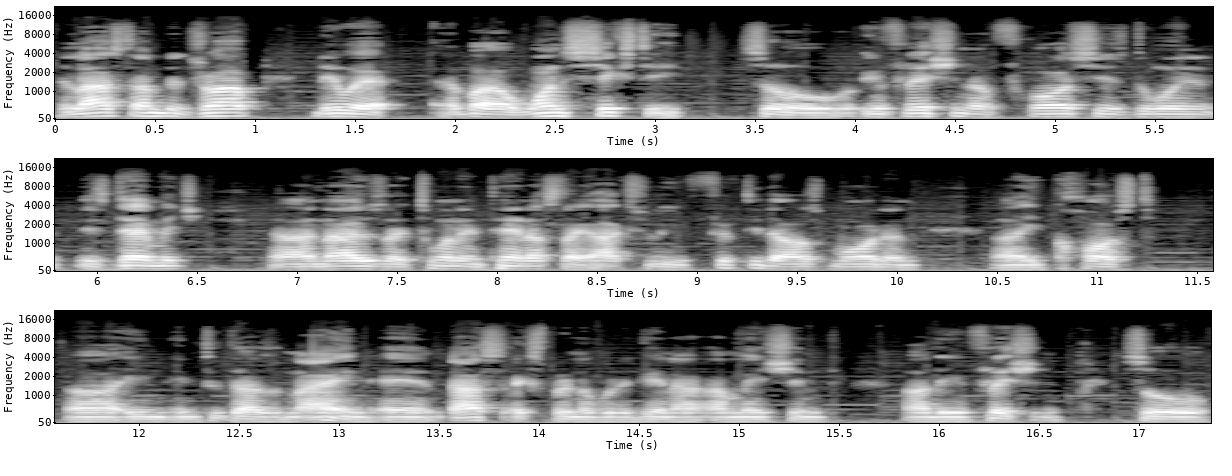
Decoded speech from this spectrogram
The last time they dropped, they were about 160 so inflation, of course, is doing is damage. Uh, now it's like 210. That's like actually $50 more than uh, it cost uh, in in 2009, and that's explainable. Again, I, I mentioned uh, the inflation. So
